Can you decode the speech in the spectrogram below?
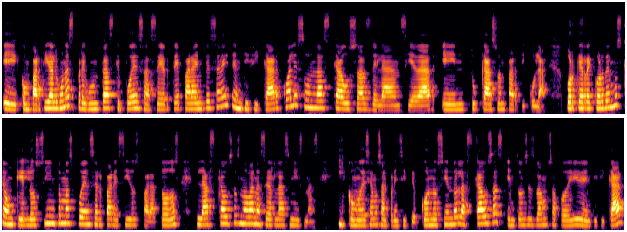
eh, compartir algunas preguntas que puedes hacerte para empezar a identificar cuáles son las causas de la ansiedad en tu caso en particular. Porque recordemos que aunque los síntomas pueden ser parecidos para todos, las causas no van a ser las mismas. Y como decíamos al principio, conociendo las causas, entonces vamos a poder identificar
